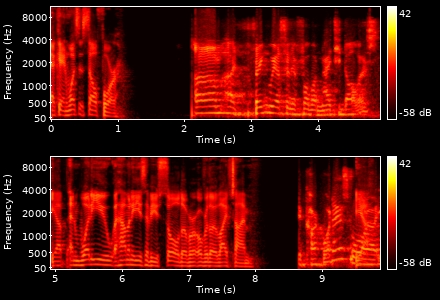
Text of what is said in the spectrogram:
Okay, and what's it sell for? Um, I think we are selling it for about nineteen dollars. Yep. And what do you? How many of these have you sold over over the lifetime? The cardboard desk, or yeah.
